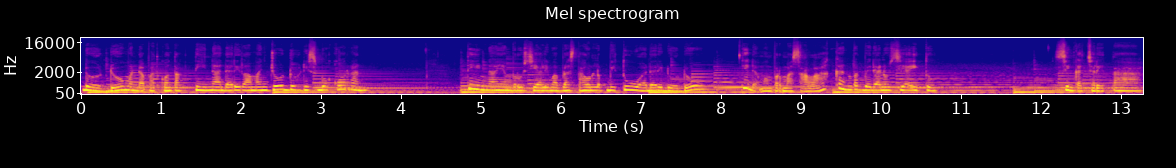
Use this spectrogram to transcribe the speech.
Dodo mendapat kontak Tina dari laman jodoh di sebuah koran. Tina yang berusia 15 tahun lebih tua dari Dodo tidak mempermasalahkan perbedaan usia itu. Singkat cerita,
